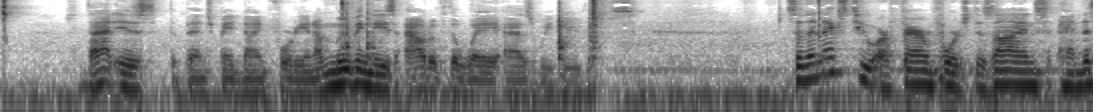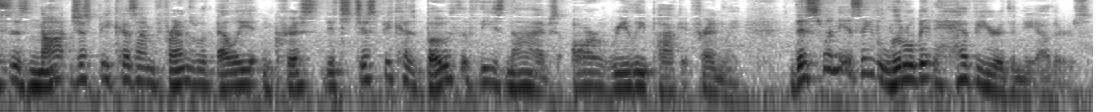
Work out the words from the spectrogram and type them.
So that is the Benchmade 940, and I'm moving these out of the way as we do this. So the next two are Ferrum Forge designs, and this is not just because I'm friends with Elliot and Chris, it's just because both of these knives are really pocket friendly. This one is a little bit heavier than the others,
